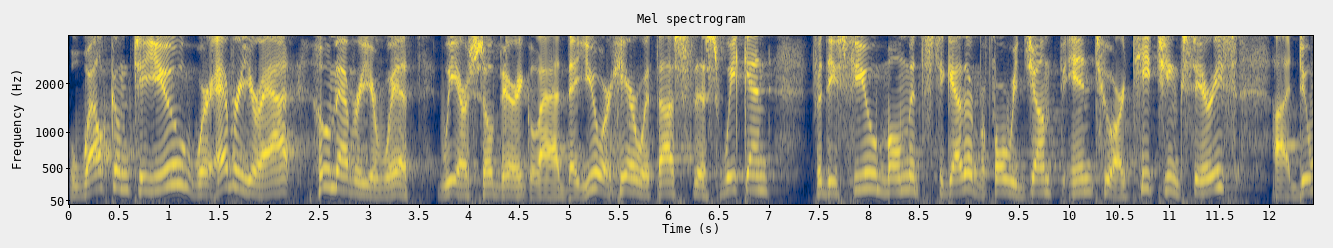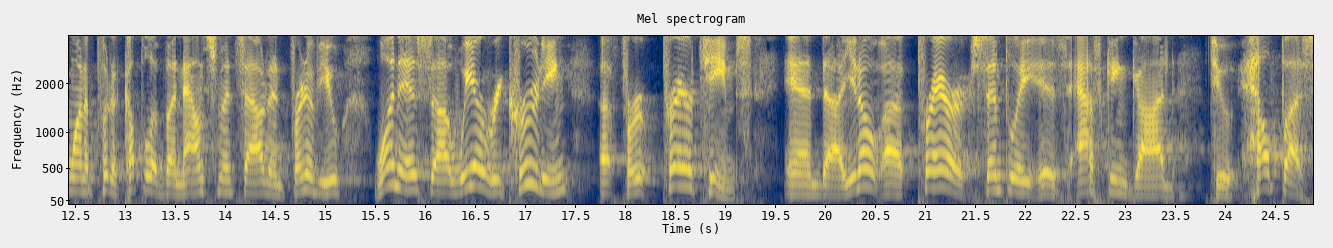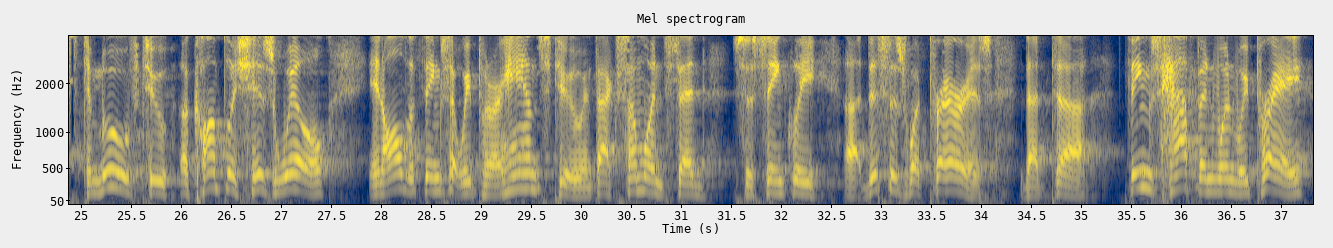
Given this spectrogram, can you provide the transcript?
Welcome to you, wherever you're at, whomever you're with. We are so very glad that you are here with us this weekend for these few moments together before we jump into our teaching series. I uh, do want to put a couple of announcements out in front of you. One is uh, we are recruiting uh, for prayer teams. And, uh, you know, uh, prayer simply is asking God to help us to move, to accomplish His will in all the things that we put our hands to. In fact, someone said succinctly, uh, this is what prayer is that uh, things happen when we pray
